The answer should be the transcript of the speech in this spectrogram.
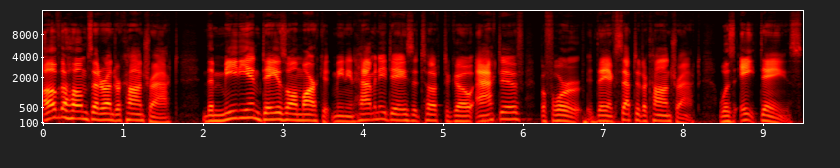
of the homes that are under contract, the median days on market, meaning how many days it took to go active before they accepted a contract, was eight days.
